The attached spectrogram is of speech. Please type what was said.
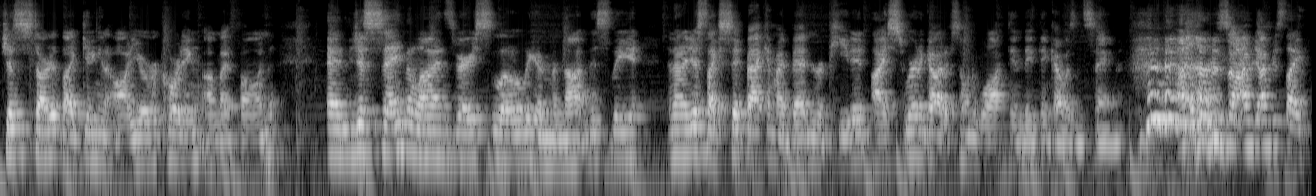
just started like getting an audio recording on my phone and just saying the lines very slowly and monotonously. And then I just like sit back in my bed and repeat it. I swear to God, if someone walked in, they'd think I was insane. Um, so I'm, I'm just like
